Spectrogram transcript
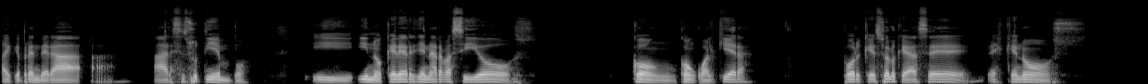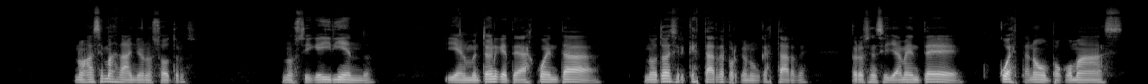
hay que aprender a, darse su tiempo y, no querer llenar vacíos con, con cualquiera, porque eso lo que hace es que nos, nos hace más daño a nosotros, nos sigue hiriendo y en el momento en el que te das cuenta, no te voy a decir que es tarde porque nunca es tarde, pero sencillamente cuesta, ¿no? Un poco más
